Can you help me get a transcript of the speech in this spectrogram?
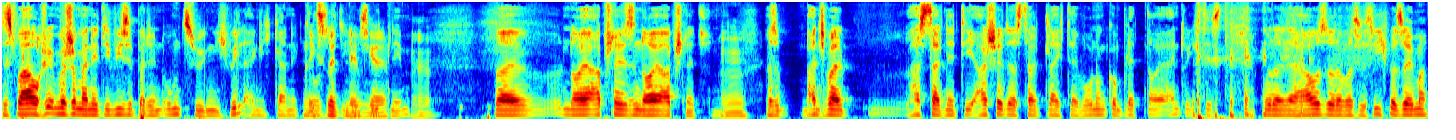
Das war auch immer schon meine Devise bei den Umzügen. Ich will eigentlich gar nicht Nichts großartig mitnehmen, was mitnehmen. Weil neuer Abschnitt ist ein neuer Abschnitt. Ja. Mhm. Also manchmal hast du halt nicht die Asche, dass du halt gleich deine Wohnung komplett neu einrichtest oder dein Haus oder was weiß ich, was auch immer.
